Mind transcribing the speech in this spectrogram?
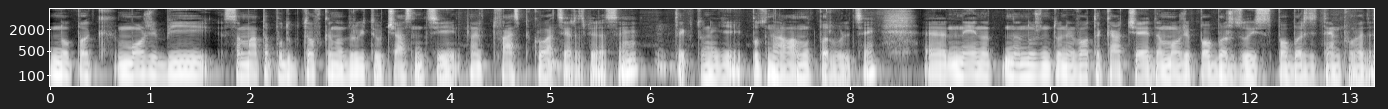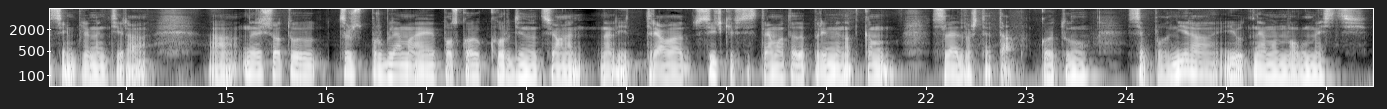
но пък може би самата подготовка на другите участници, нали, това е спекулация, разбира се, тъй като не ги познавам от първо лице, е, не е на, на нужното ниво така, че да може по-бързо и с по-бързи темпове да се имплементира а, нали, защото също проблема е по-скоро координационен. Нали. Трябва всички в системата да преминат към следващ етап, който се планира и отнема много месеци.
